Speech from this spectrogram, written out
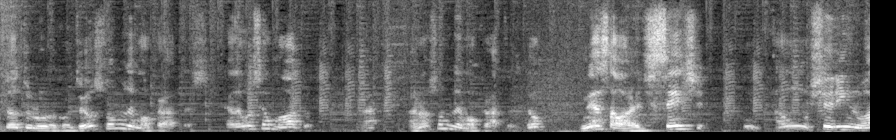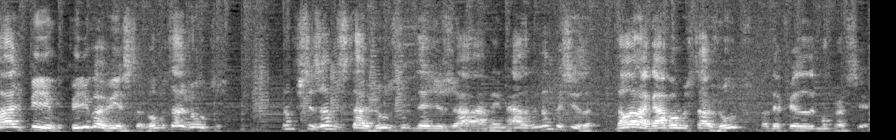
tanto Lula quanto eu somos democratas. Cada um a seu modo. Né? Mas nós somos democratas. Então, nessa hora, a gente sente um, um cheirinho no ar de perigo, perigo à vista. Vamos estar juntos. Não precisamos estar juntos desde já, nem nada, não precisa. Na hora H, vamos estar juntos para a defesa da democracia.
